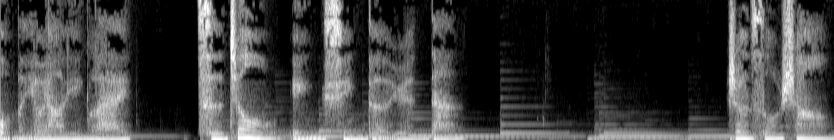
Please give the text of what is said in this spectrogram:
我们又要迎来辞旧迎新的元旦。热搜上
